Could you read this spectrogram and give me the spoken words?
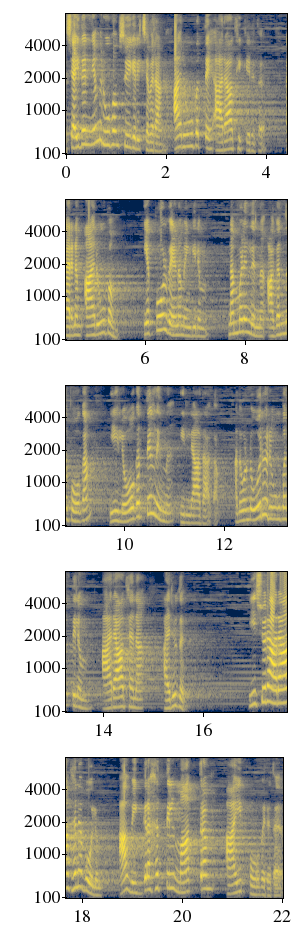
ചൈതന്യം രൂപം സ്വീകരിച്ചവരാണ്. ആ രൂപത്തെ ആരാധിക്കരുത്. കാരണം ആ രൂപം എപ്പോൾ വേണമെങ്കിലും നമ്മളിൽ നിന്ന് അകന്നു പോകാം ഈ ലോകത്തിൽ നിന്ന് ഇല്ലാതാകാം. അതുകൊണ്ട് ഒരു രൂപത്തിലും ആരാധന അരുത്. ഈശ്വര ആരാധന പോലും ആ വിഗ്രഹത്തിൽ മാത്രം ആയി പോവരുത്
